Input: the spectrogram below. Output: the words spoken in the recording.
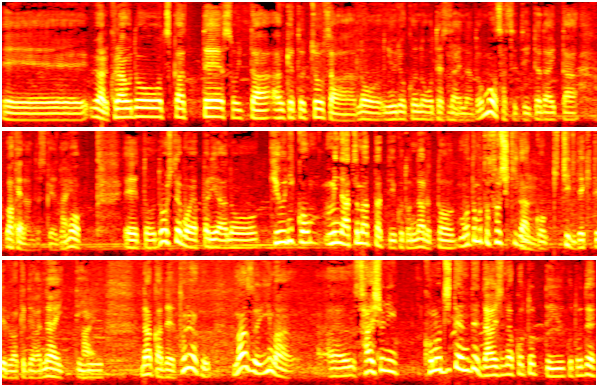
えーいわゆるクラウドを使って、そういったアンケート調査の入力のお手伝いなどもさせていただいたわけなんですけれども、えー、とどうしてもやっぱりあの急にこうみんな集まったっていうことになるともともと組織がこうきっちりできてるわけではないっていうはい。中で、とにかくまず今あ最初にこの時点で大事なことっていうことで、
